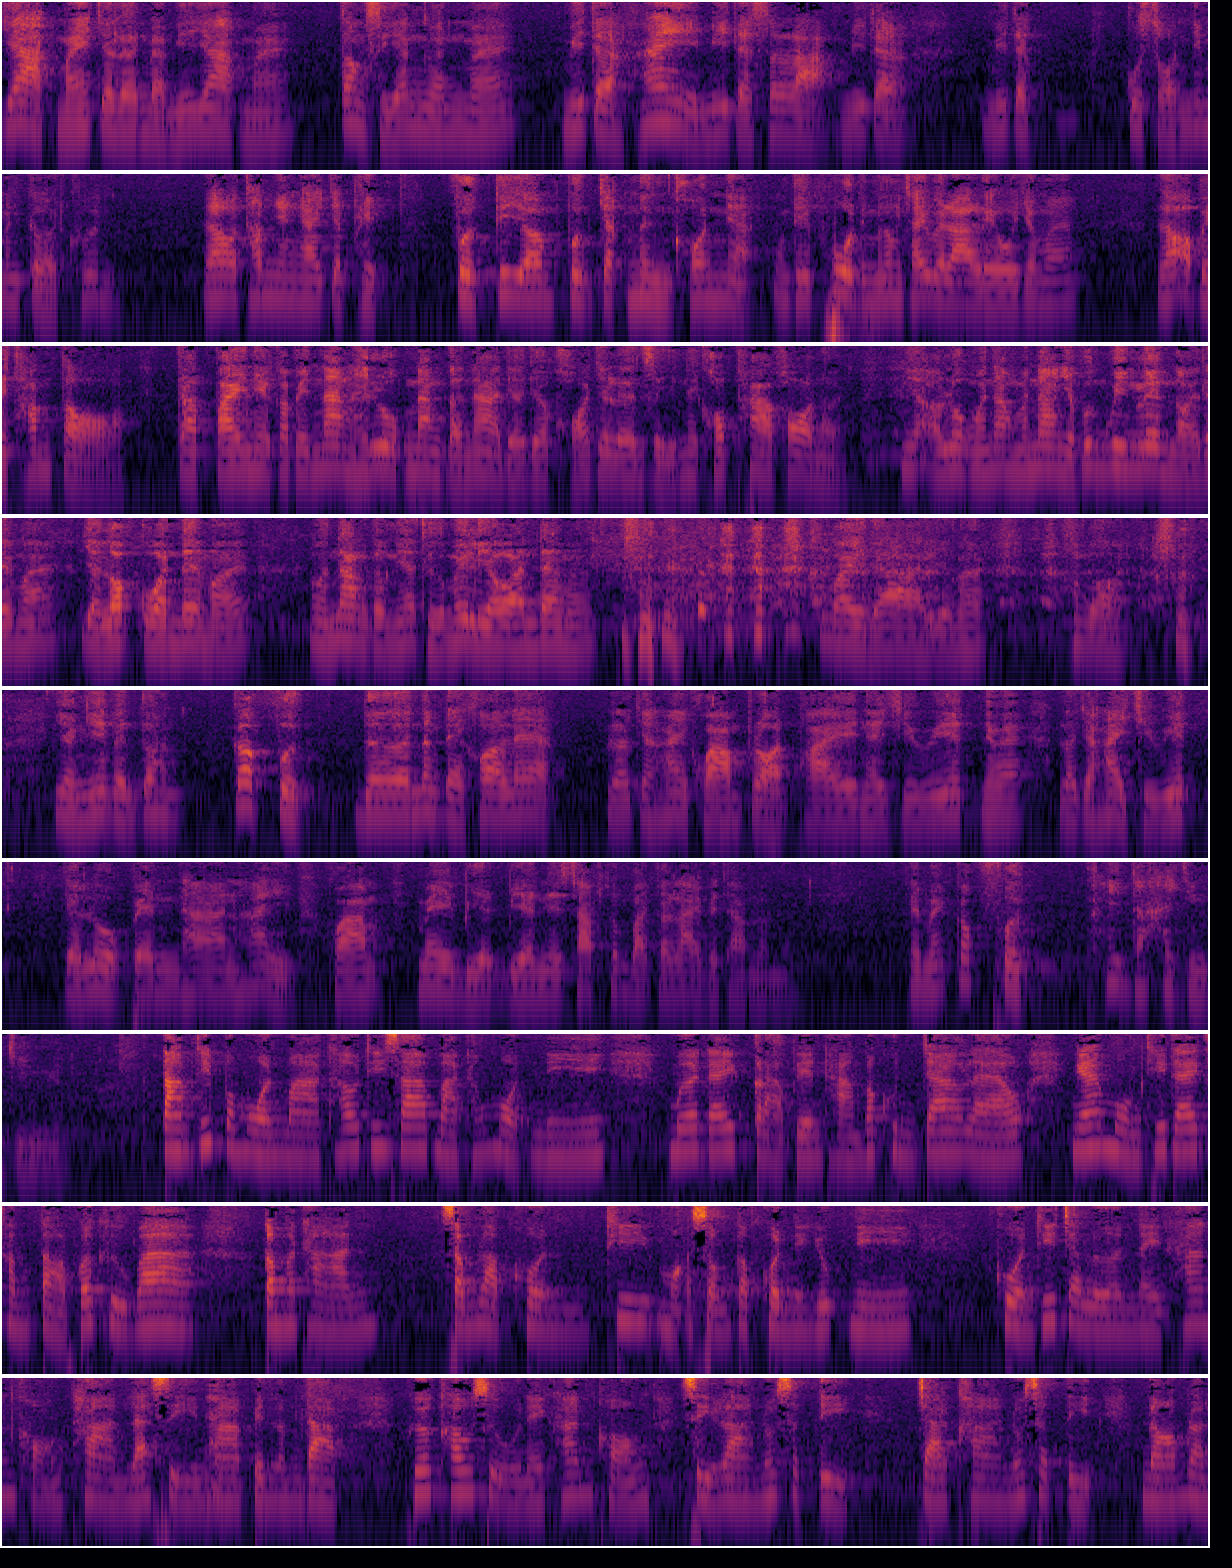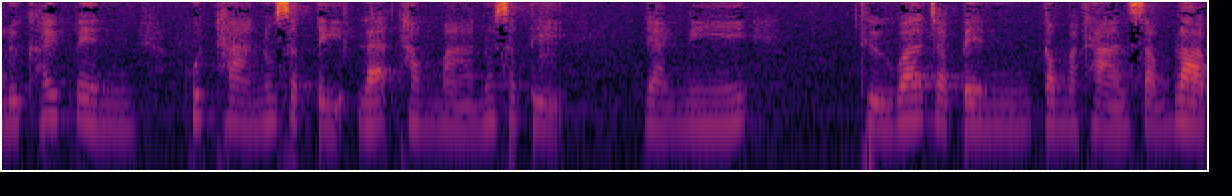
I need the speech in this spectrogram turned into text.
ยากไหมเจริญแบบนี้ยากไหมต้องเสียเงินไหมมีแต่ให้มีแต่สละ มีแต่มีแต่กุศลที่มันเกิดขึ้น เราทำยังไงจะผลิตฝึกที่ยอมฝึกจากหนึ่งคนเนี่ยบางทีพูดมันต้องใช้เวลาเร็วใช่ไหมแล้วเอาไปทำต่อ กลับไปเนี่ยก็ไปนั่งให้ลูกนั่งต่อหน้าเดี๋ยวเดี๋ยวขอเจริญศีลในครบห้าข้อหน่อยเนี่ยเอาลูกมานั่งมานั่งอย่าเพิ่งวิ่งเล่นหน่อยได้ไหมอย่ารบกวนได้ไหม มานั่งตรงนี้ถือไม่เลี้ยวอันได้ไหมไม่ได้ใช่ไหมบอกอย่างนี้เป็นต้น ก็ฝึกเดินตั้งแต่ข้อแรก เราจะให้ความปลอดภัยในชีวิตใช่ไหมเราจะให้ชีวิตแก่ลูกเป็นทานให้ความไม่เบียดเบียนในทรัพย์สมบัติก็ไล่ไปตามลำดับเห็นไหมก็ฝึกให้ได้จริงๆตามที่ประมวลมาเท่าที่ทราบมาทั้งหมดนี้ เมื่อได้กราบเรียนถามพระคุณเจ้าแล้ว แง่มุมที่ได้คำตอบก็คือว่า กรรมฐานสำหรับคนที่เหมาะสมกับคนในยุคนี้ ควรที่จเจริญในขั้นของทานและศีลมาเป็นลำดับ เพื่อเข้าสู่ในขั้นของศีลานุสติ จาคานุสติ น้อมระลึกให้เป็นพุทธานุสติและธรรมานุสติ อย่างนี้ถือว่าจะเป็นกรรมฐานสำหรับ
